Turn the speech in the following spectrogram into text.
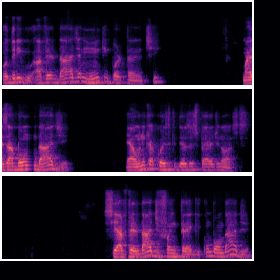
Rodrigo, a verdade é muito importante, mas a bondade é a única coisa que Deus espera de nós. Se a verdade foi entregue com bondade,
